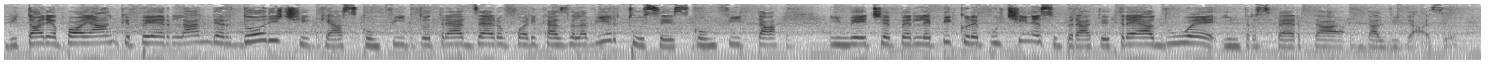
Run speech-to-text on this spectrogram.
Vittoria poi anche per l'Under 12 che ha sconfitto 3-0 fuori casa la Virtus e sconfitta invece per le piccole pulcine superate 3-2 in trasferta dal Vigasio.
